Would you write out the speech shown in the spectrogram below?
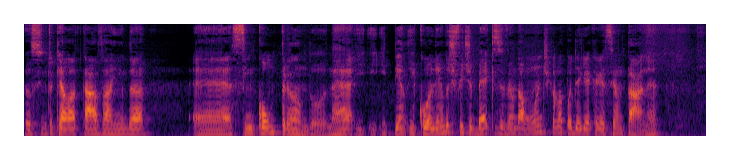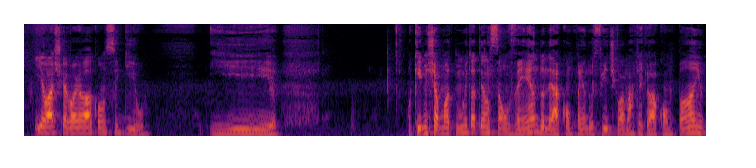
eu sinto que ela estava ainda é, se encontrando, né? E, e, e, colhendo os feedbacks e vendo aonde que ela poderia acrescentar, né? E eu acho que agora ela conseguiu. E o que me chamou muito a atenção vendo, né, acompanhando o feed, que é uma marca que eu acompanho,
